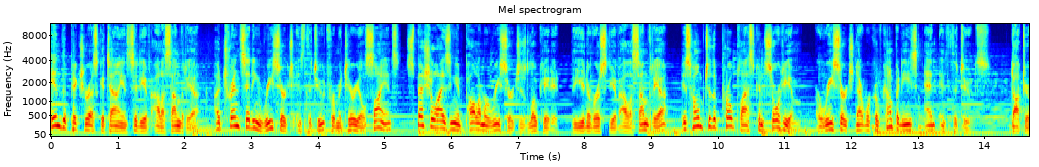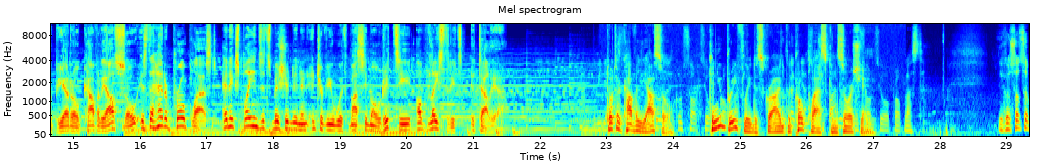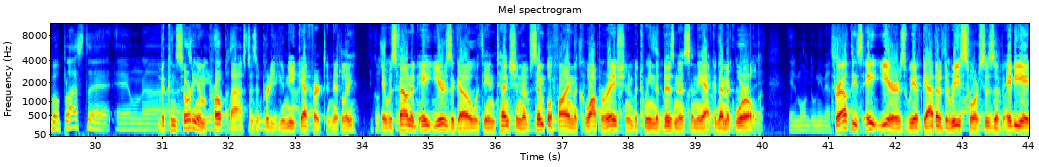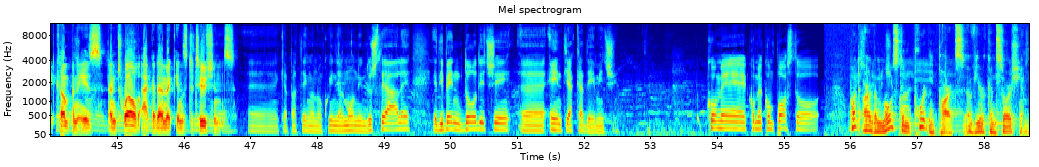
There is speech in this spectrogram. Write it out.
In the picturesque Italian city of Alessandria, a trend-setting research institute for material science specializing in polymer research is located. The University of Alessandria is home to the ProPlast Consortium, a research network of companies and institutes. Dr. Piero Cavagliasso is the head of ProPlast and explains its mission in an interview with Massimo Rizzi of Leistritz, Italia. Dr. Cavagliasso, can you briefly describe the ProPlast Consortium? The consortium ProPlast is a pretty unique effort in Italy. It was founded eight years ago with the intention of simplifying the cooperation between the business and the academic world. Throughout these eight years, we have gathered the resources of 88 companies and 12 academic institutions. che appartengono quindi al mondo industriale e di ben 12 enti accademici. Come, come composto what are the most important parts of your consortium?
